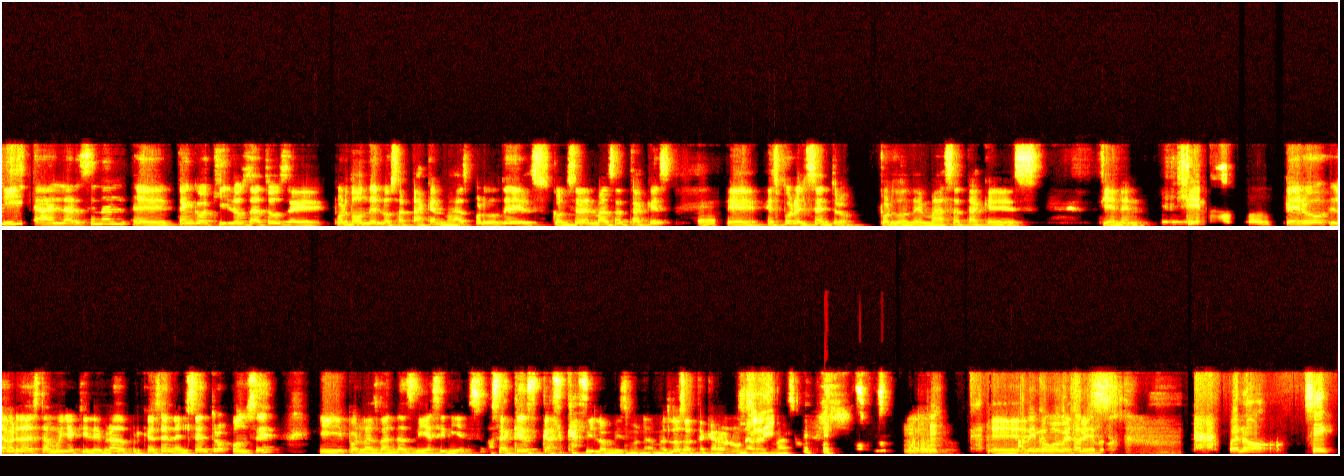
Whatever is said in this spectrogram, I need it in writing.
y al Arsenal tengo aquí los datos de por dónde los atacan más, por dónde conceden más ataques. es por el centro, por donde más ataques tienen. Pero la verdad está muy equilibrado porque es en el centro 11 y por las bandas 10 y 10. O sea que es casi, casi lo mismo, nada más los atacaron una vez más. eh, ¿Cómo ves, Bueno, sí,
